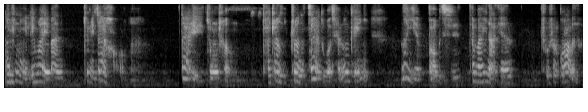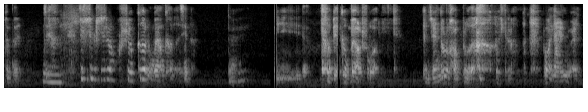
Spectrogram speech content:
但是你另外一半对你再好，再忠诚，他赚赚的再多钱都给你，那也保不齐他万一哪天出事挂了呢，对不对？嗯，就是这个世界上是有各种各样可能性的。对。特别更不要说，人都是靠不住的，不管男人女人，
